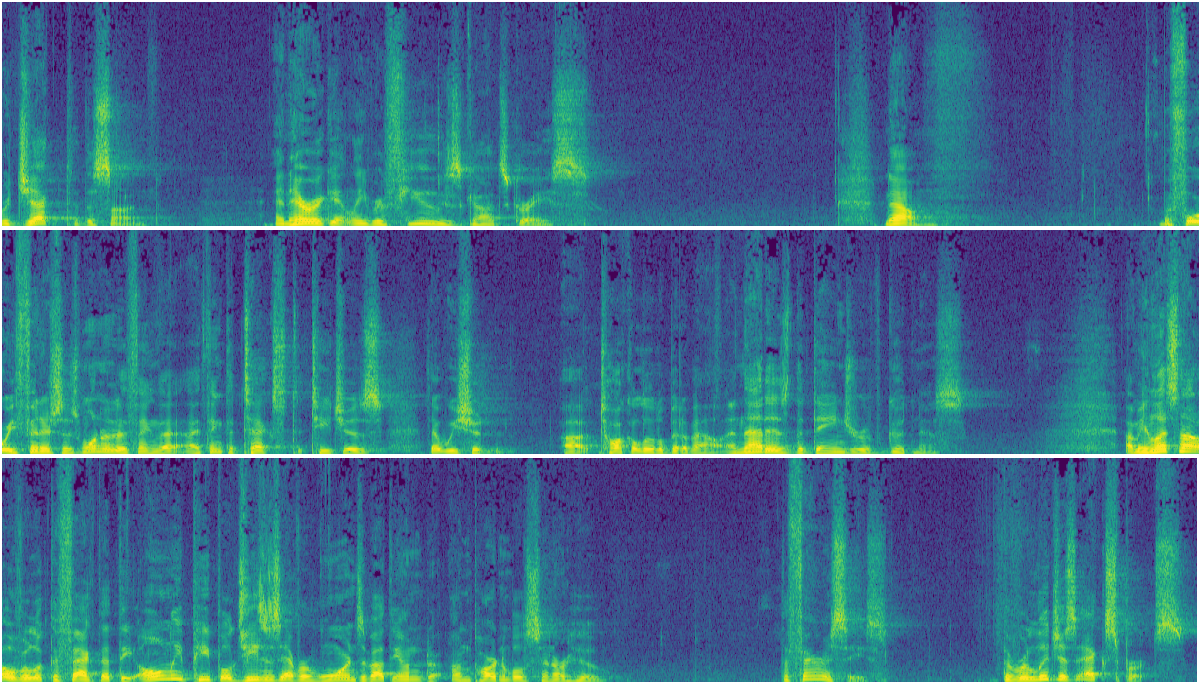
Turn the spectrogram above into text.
reject the Son and arrogantly refuse God's grace. Now, before we finish, there's one other thing that I think the text teaches that we should uh, talk a little bit about, and that is the danger of goodness. I mean, let's not overlook the fact that the only people Jesus ever warns about the un- unpardonable sin are who? The Pharisees the religious experts,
